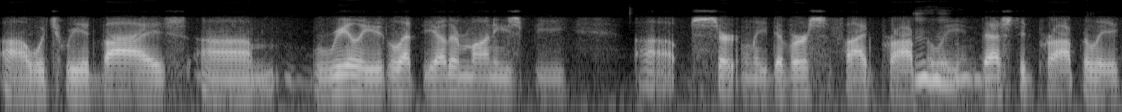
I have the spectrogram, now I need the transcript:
uh, which we advise, um, really let the other monies be uh, certainly diversified properly, mm-hmm. invested properly, et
